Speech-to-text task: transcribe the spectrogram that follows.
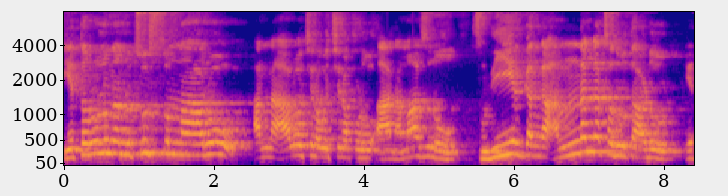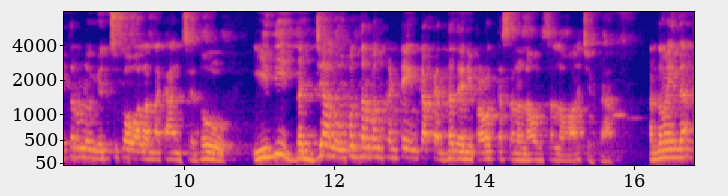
ఇతరులు నన్ను చూస్తున్నారు. అన్న ఆలోచన వచ్చినప్పుడు ఆ నమాజును సుదీర్ఘంగా అందంగా చదువుతాడు ఇతరులు మెచ్చుకోవాలన్న కాంక్షతో. ఇది దజ్జాల ఉపద్రవం కంటే ఇంకా పెద్దదని ప్రవక్త సల్లల్లాహు అలైహి వారు చెప్పారు. అర్థమైందా?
